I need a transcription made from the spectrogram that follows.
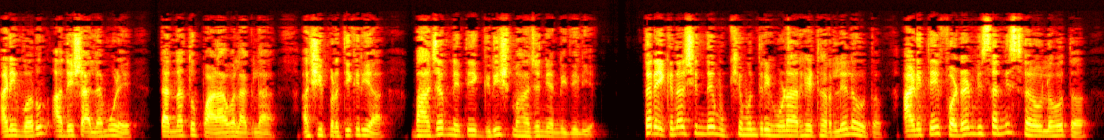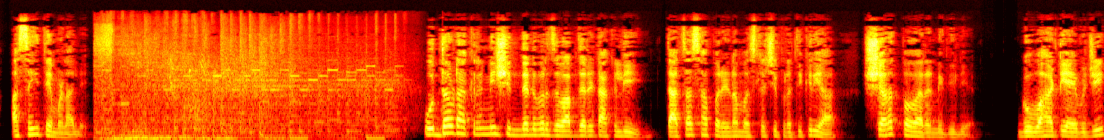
आणि वरून आदेश आल्यामुळे त्यांना तो पाळावा लागला अशी प्रतिक्रिया भाजप नेते गिरीश महाजन यांनी दिली आहे तर एकनाथ शिंदे मुख्यमंत्री होणार हे ठरलेलं होतं आणि ते फडणवीसांनीच ठरवलं होतं असंही ते म्हणाले. उद्धव ठाकरेंनी शिंदेवर जबाबदारी टाकली त्याचाच हा परिणाम असल्याची प्रतिक्रिया शरद पवारांनी दिली आहे. गुवाहाटीऐवजी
